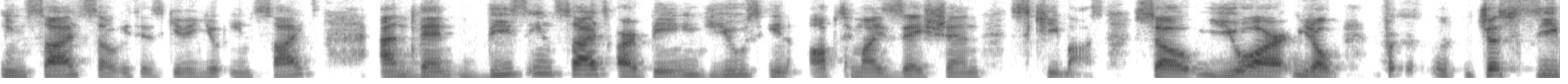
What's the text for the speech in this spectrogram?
insight so it is giving you insights and then these insights are being used in optimization schemas. So you are, you know, just see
